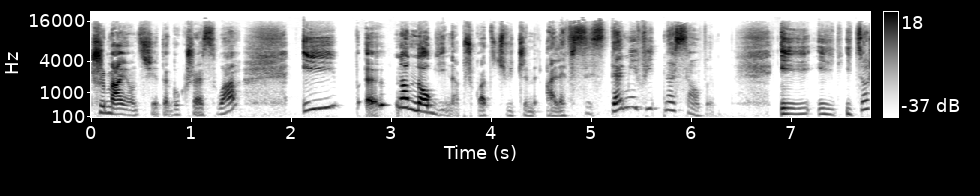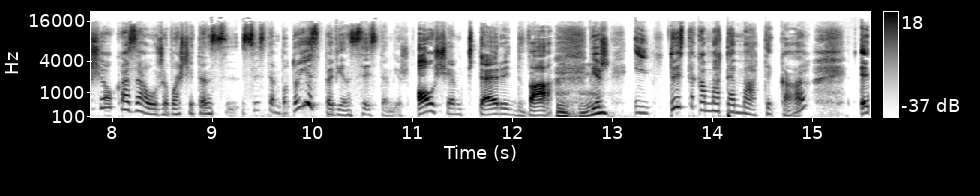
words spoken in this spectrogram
trzymając się tego krzesła i e, no, nogi na przykład ćwiczymy, ale w systemie fitnessowym. I, i, I co się okazało, że właśnie ten sy- system, bo to jest pewien system, wiesz, 8, 4, 2, wiesz, i to jest taka matematyka. Yy,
